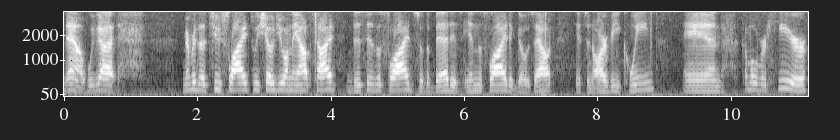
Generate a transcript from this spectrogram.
Now, we've got Remember the two slides we showed you on the outside? This is a slide, so the bed is in the slide, it goes out. It's an RV Queen. And come over here,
